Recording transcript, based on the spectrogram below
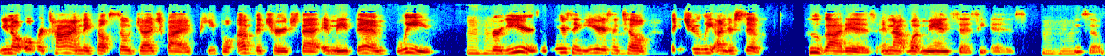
you know, over time they felt so judged by people of the church that it made them leave mm-hmm. for years and years and years until they truly understood who God is and not what man says he is. Mm-hmm. And so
